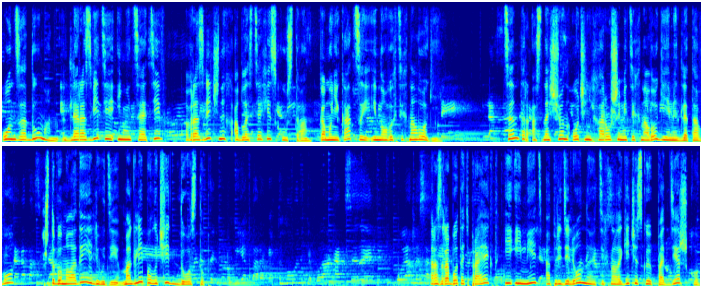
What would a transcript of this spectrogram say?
Он задуман для развития инициатив в различных областях искусства, коммуникации и новых технологий. Центр оснащен очень хорошими технологиями для того, чтобы молодые люди могли получить доступ, разработать проект и иметь определенную технологическую поддержку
